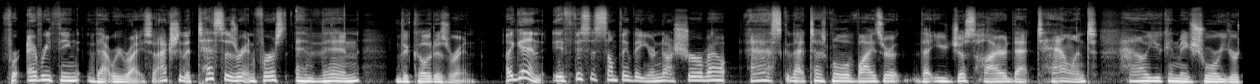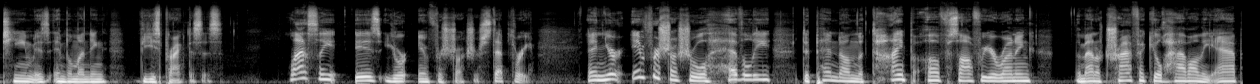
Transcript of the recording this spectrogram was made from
for everything that we write. So actually, the test is written first and then the code is written. Again, if this is something that you're not sure about, ask that technical advisor that you just hired, that talent, how you can make sure your team is implementing these practices. Lastly, is your infrastructure, step three. And your infrastructure will heavily depend on the type of software you're running, the amount of traffic you'll have on the app,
